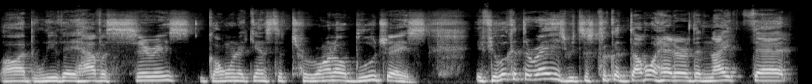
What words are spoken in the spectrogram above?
Uh, I believe they have a series going against the Toronto Blue Jays. If you look at the Rays, we just took a doubleheader the night that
